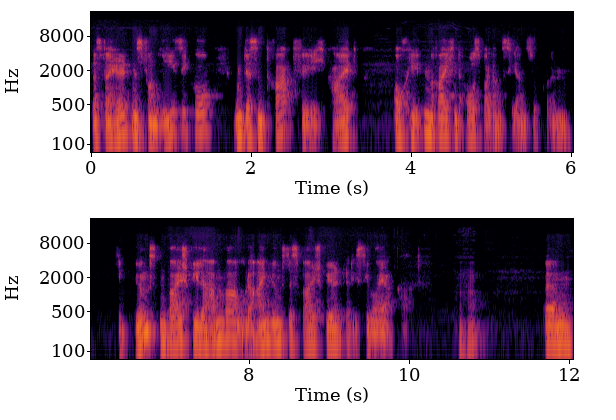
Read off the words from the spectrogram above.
das Verhältnis von Risiko und dessen Tragfähigkeit auch hinreichend ausbalancieren zu können. Die jüngsten Beispiele haben wir, oder ein jüngstes Beispiel, das ist die Wirecard. Mhm. Ähm,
